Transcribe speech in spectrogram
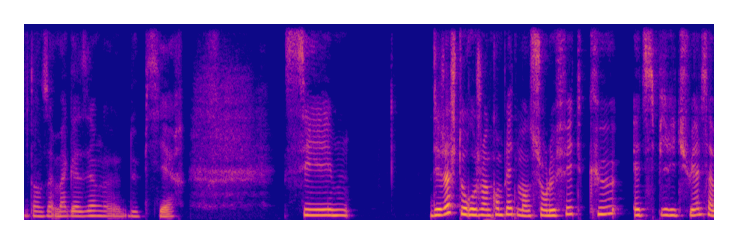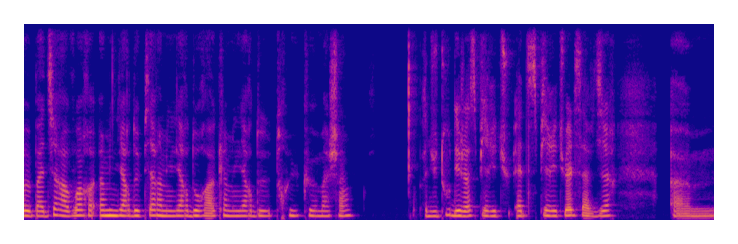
dans un magasin euh, de pierres. C'est. Déjà, je te rejoins complètement sur le fait que être spirituel, ça veut pas dire avoir un milliard de pierres, un milliard d'oracles, un milliard de trucs, euh, machin. Pas du tout. Déjà, être spirituel, ça veut dire euh,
